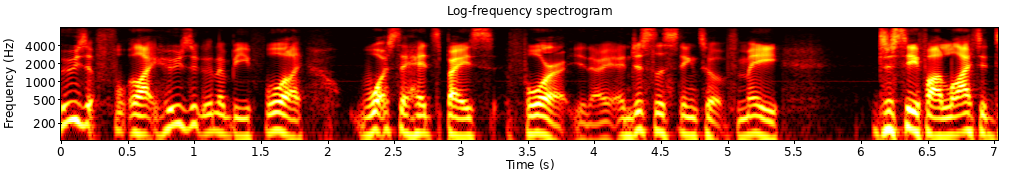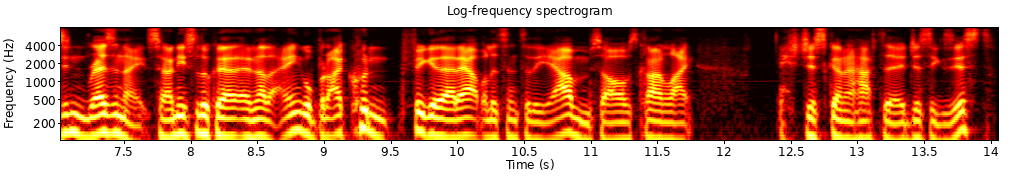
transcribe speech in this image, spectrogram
who's it for? Like, who's it gonna be for? Like, what's the headspace for it? You know, and just listening to it for me, to see if I liked it didn't resonate. So I need to look at it at another angle, but I couldn't figure that out by listening to the album. So I was kind of like, it's just gonna have to just exist.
